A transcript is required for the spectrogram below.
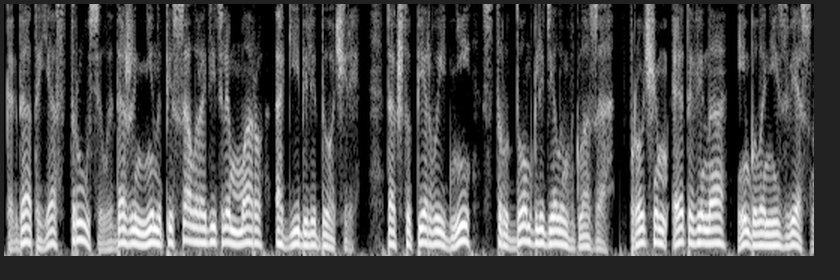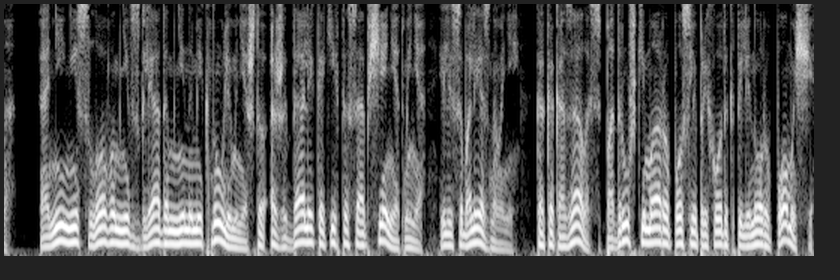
Когда-то я струсил и даже не написал родителям Маро о гибели дочери, так что первые дни с трудом глядел им в глаза. Впрочем, эта вина им была неизвестна. Они ни словом, ни взглядом не намекнули мне, что ожидали каких-то сообщений от меня или соболезнований. Как оказалось, подружки Мару после прихода к Пеленору помощи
